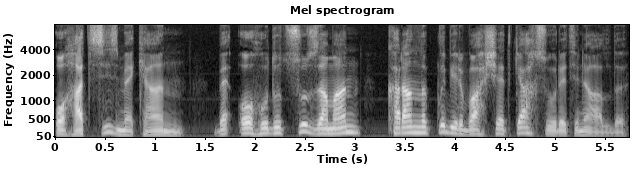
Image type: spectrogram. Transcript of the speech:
O hadsiz mekan, ve o hudutsuz zaman karanlıklı bir vahşetgah suretini aldı.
